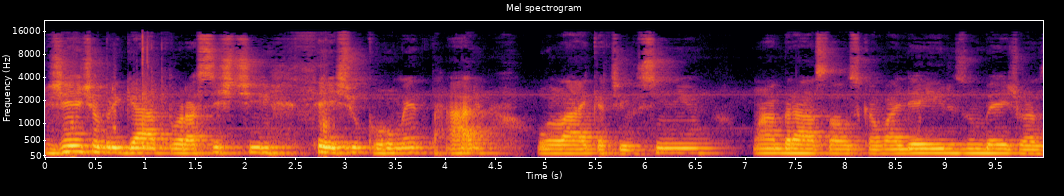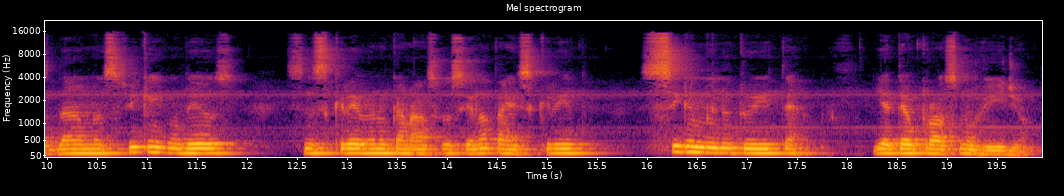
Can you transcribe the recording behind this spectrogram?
Gente, obrigado por assistir. Deixe o comentário, o like, ative o sininho. Um abraço aos cavalheiros, um beijo às damas. Fiquem com Deus. Se inscreva no canal se você não está inscrito. Siga-me no Twitter e até o próximo vídeo.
